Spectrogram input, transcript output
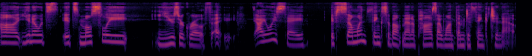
Uh, you know, it's it's mostly user growth. I, I always say if someone thinks about menopause, I want them to think Gennev.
